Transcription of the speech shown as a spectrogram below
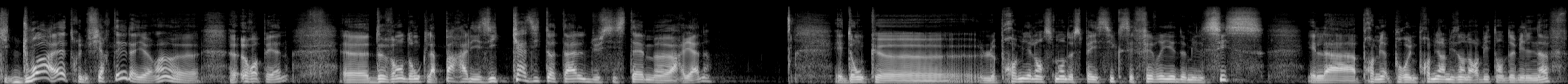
qui doit être une fierté d'ailleurs hein, euh, euh, européenne, euh, devant donc la paralysie quasi totale du système euh, Ariane. Et donc, euh, le premier lancement de SpaceX, c'est février 2006, et la première, pour une première mise en orbite en 2009,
